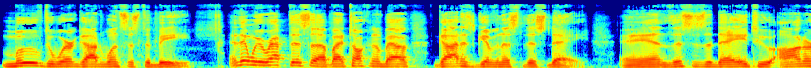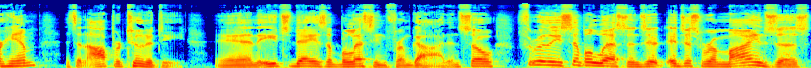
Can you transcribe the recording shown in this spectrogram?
move to where God wants us to be. And then we wrap this up by talking about God has given us this day. And this is a day to honor Him. It's an opportunity. And each day is a blessing from God. And so through these simple lessons, it, it just reminds us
